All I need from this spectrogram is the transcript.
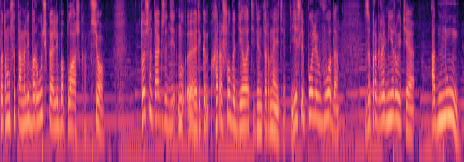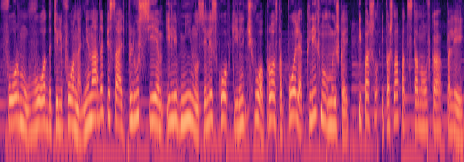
потому что там либо ручка, либо плашка. Все. Точно так же ну, э, хорошо бы делать и в интернете. Если поле ввода запрограммируйте одну форму ввода телефона. Не надо писать плюс 7 или минус, или скобки, или ничего. Просто поле, кликнул мышкой и, пошла, и пошла подстановка полей.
